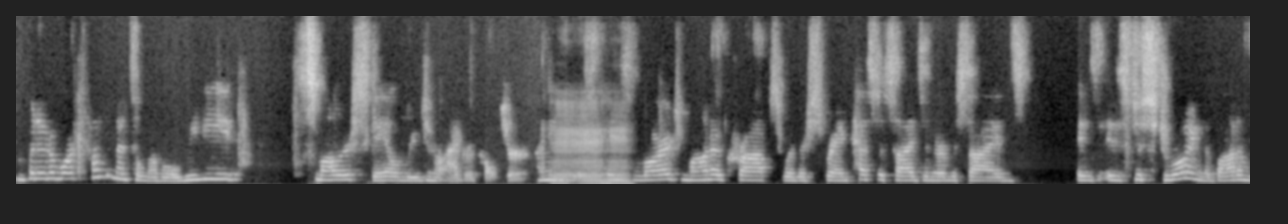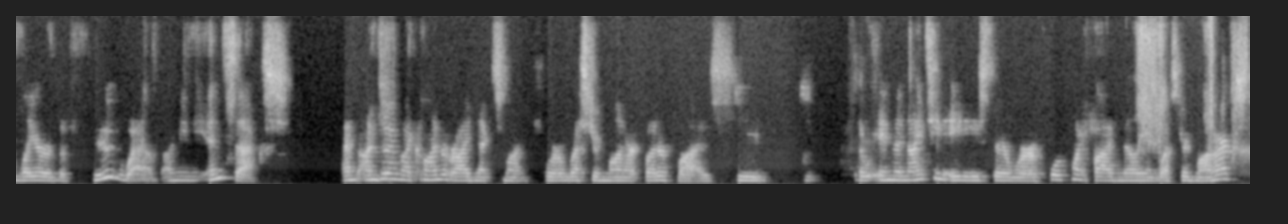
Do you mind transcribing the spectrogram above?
But at a more fundamental level, we need smaller scale regional agriculture. I mean, Mhm. these, these large monocrops where they're spraying pesticides and herbicides is, is destroying the bottom layer of the food web. I mean, the insects. I'm, I'm doing my climate ride next month for Western monarch butterflies. You- So in the 1980s, there were 4.5 million Western monarchs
